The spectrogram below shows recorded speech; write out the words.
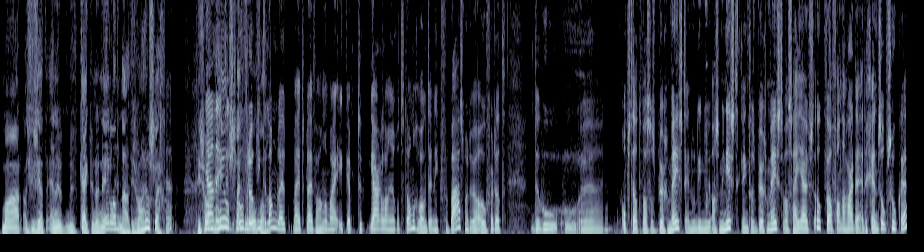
Maar als je zegt, en eh, kijkt u naar Nederland, nou het is wel heel slecht. Ja. Het is wel Ja, nee, heel slecht hoeven met er ook niet te lang bij te blijven hangen. Maar ik heb natuurlijk jarenlang in Rotterdam gewoond. En ik verbaas me er wel over dat de, hoe, hoe opsteld was als burgemeester... en hoe die nu als minister klinkt. Als burgemeester was hij juist ook wel van de harde de grenzen opzoeken.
